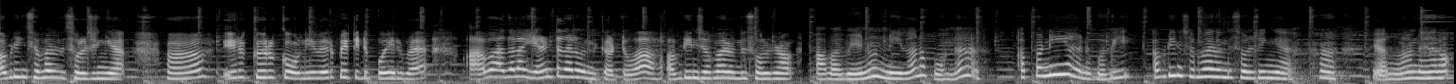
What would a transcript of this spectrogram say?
அப்படின்னு சொல்லி வந்து சொல்கிறீங்க ஆ இருக்கு இருக்கும் நீ வெறுப்பேற்றிட்டு போயிடுவ அவள் அதெல்லாம் என்கிட்ட தானே வந்து காட்டுவா? அப்படின்ற மாதிரி வந்து சொல்கிறான் அவள் வேணும் நீ தானே போன? அப்போ நீ அனுபவி? அப்படின்ற மாதிரி வந்து சொல்கிறீங்க எல்லாம் நேரம்.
